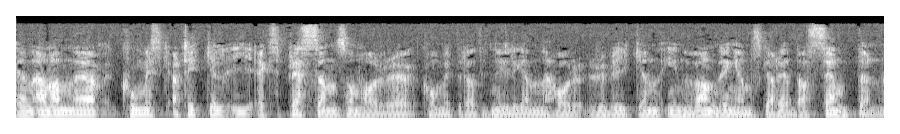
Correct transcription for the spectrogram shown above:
en annan eh, komisk artikel i Expressen som har eh, kommit relativt nyligen har rubriken Invandringen ska rädda Centern.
